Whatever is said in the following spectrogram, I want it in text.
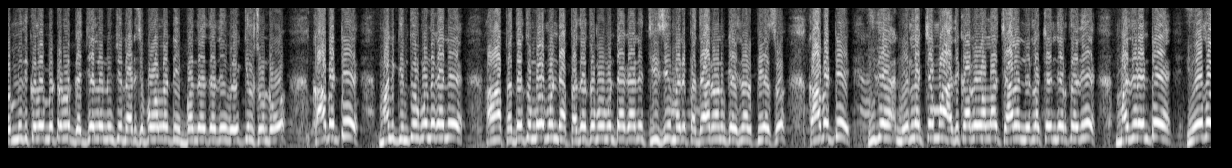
తొమ్మిది కిలోమీటర్లు గజ్జల నుంచి నడిచిపోవాలంటే ఇబ్బంది అవుతుంది వెహికల్స్ ఉండవు. కాబట్టి మనకి ఇంతకు ముందు కానీ పెద్ద తుమ్మలం ఉండే పెద్ద తుమ్మలం ఉంటే కానీ తీసి మరి పెద్ద ఆరోగ్యం చేసినారు పిఎస్ కాబట్టి ఇదే నిర్లక్ష్యం అధికారుల వల్ల చాలా నిర్లక్ష్యం జరుగుతుంది. మదిరంటే ఏదో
